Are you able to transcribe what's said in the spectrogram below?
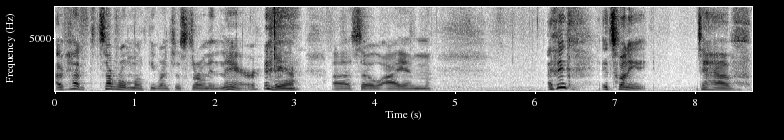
I've had several monkey wrenches thrown in there. Yeah. Uh, so I am. I think it's funny to have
